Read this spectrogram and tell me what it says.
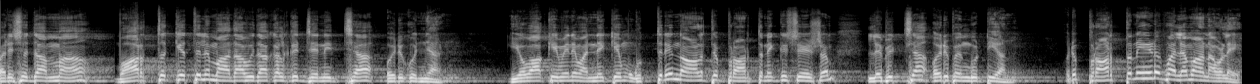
പരിശുദ്ധ അമ്മ വാർദ്ധക്യത്തിൽ മാതാപിതാക്കൾക്ക് ജനിച്ച ഒരു കുഞ്ഞാണ്. യുവാക്യമിനും അന്നയ്ക്കും ഒത്തിരി നാളത്തെ പ്രാർത്ഥനയ്ക്ക് ശേഷം ലഭിച്ച ഒരു പെൺകുട്ടിയാണ്. ഒരു പ്രാർത്ഥനയുടെ ഫലമാണ് അവളെ.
